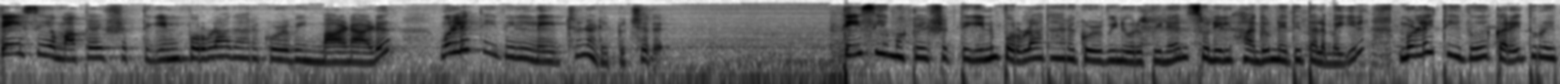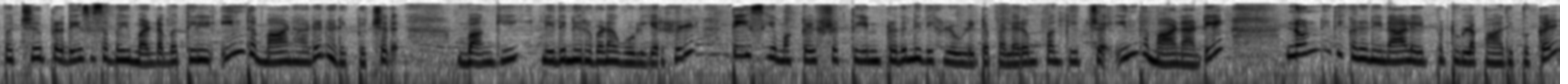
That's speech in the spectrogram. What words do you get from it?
தேசிய மக்கள் சக்தியின் பொருளாதார குழுவின் மாநாடு முல்லைத்தீவில் நேற்று நடைபெற்றது. தேசிய மக்கள் சக்தியின் பொருளாதார குழுவின் உறுப்பினர் சுனில் ஹதுநெதி தலைமையில் முல்லைத்தீவு கரைத்துறைப்பற்று பிரதேச சபை மண்டபத்தில் இந்த மாநாடு நடைபெற்றது. வங்கி நிதி நிறுவன ஊழியர்கள் தேசிய மக்கள் சக்தியின் பிரதிநிதிகள் உள்ளிட்ட பலரும் பங்கேற்ற இந்த மாநாட்டில் நுண்நிதி கடனினால் ஏற்பட்டுள்ள பாதிப்புகள்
